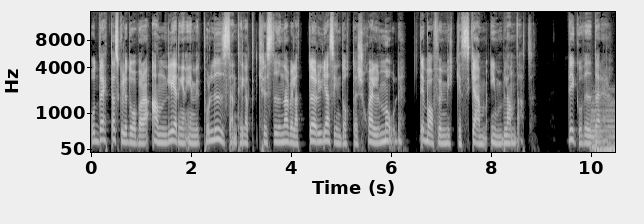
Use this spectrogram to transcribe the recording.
Och detta skulle då vara anledningen enligt polisen till att Kristina velat dölja sin dotters självmord. Det var för mycket skam inblandat. Vi går vidare.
